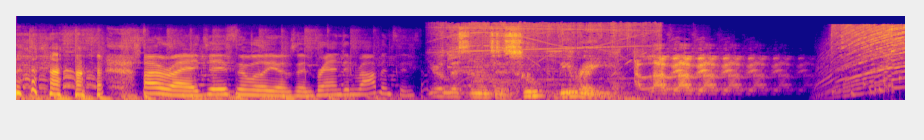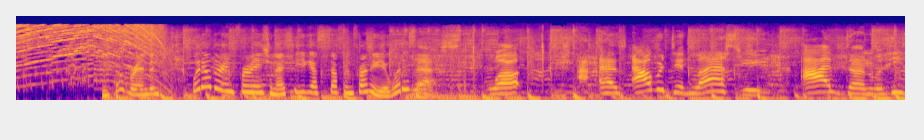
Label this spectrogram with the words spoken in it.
All right, Jayson Williams and Brandon Robinson. You're listening to Scoop B Radio. I love it. Love it. So, Brandon, what other information? I see you got stuff in front of you. What is Yes. that? Well, as Albert did last week, I've done what he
